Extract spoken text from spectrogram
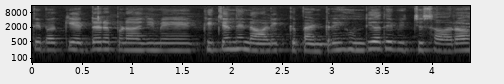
ਤੇ ਬਾਕੀ ਇੱਧਰ ਆਪਣਾ ਜਿਵੇਂ ਕਿਚਨ ਦੇ ਨਾਲ ਇੱਕ ਪੈਂਟਰੀ ਹੁੰਦੀ ਉਹਦੇ ਵਿੱਚ ਸਾਰਾ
